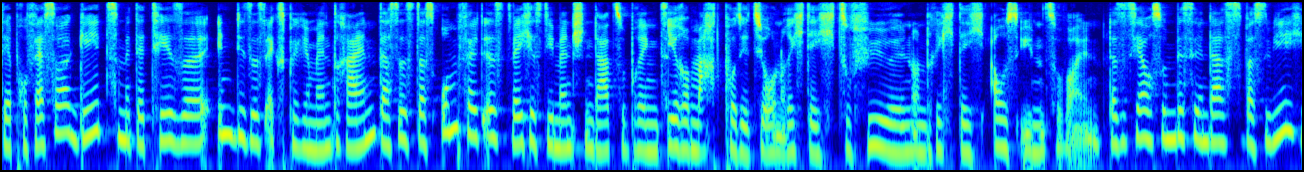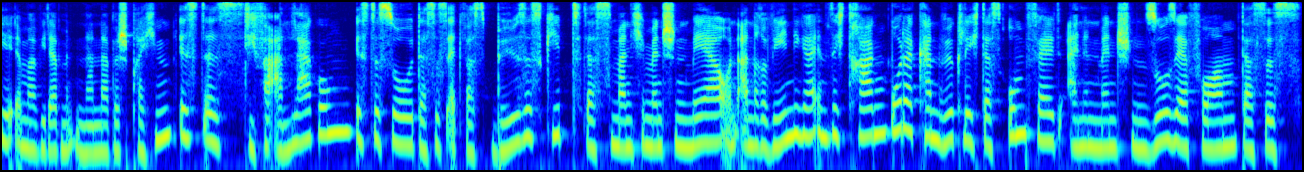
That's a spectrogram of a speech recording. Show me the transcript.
Der Professor geht mit der These in dieses Experiment rein, dass es das Umfeld ist, welches die Menschen dazu bringt, ihre Machtposition richtig zu fühlen und richtig ausüben zu wollen. Das ist ja auch so ein bisschen das, was wir hier immer wieder miteinander besprechen. Ist es die Veranlagung? Ist es so, dass es etwas Böses gibt, dass manche Menschen mehr und andere weniger in sich tragen? Oder kann wirklich das Umfeld einen Menschen so sehr formen, dass es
